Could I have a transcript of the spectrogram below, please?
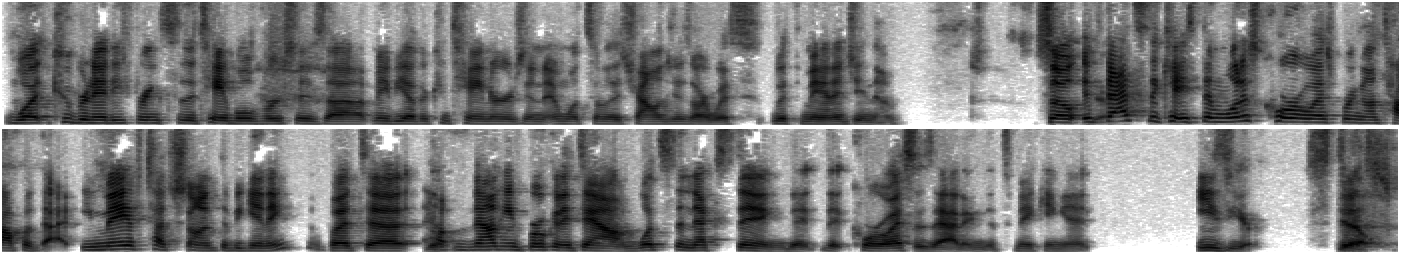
what Kubernetes brings to the table versus uh, maybe other containers and, and what some of the challenges are with with managing them. So if yeah. that's the case, then what does CoreOS bring on top of that? You may have touched on at the beginning, but uh, yeah. now that you've broken it down, what's the next thing that, that CoreOS is adding that's making it easier still? Yes.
